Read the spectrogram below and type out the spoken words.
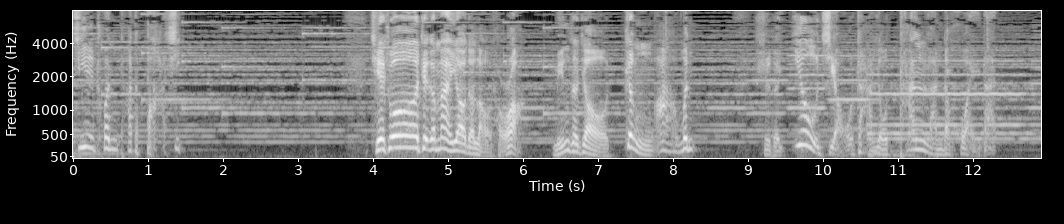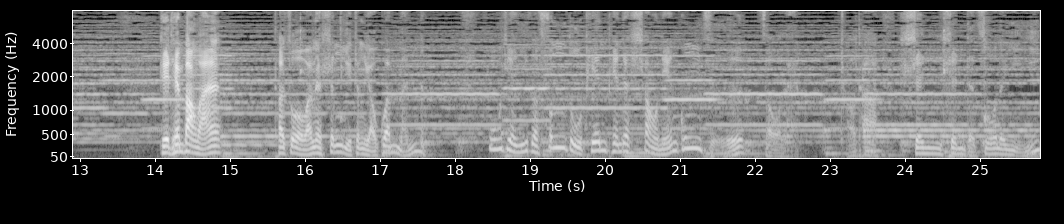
揭穿他的把戏。且说这个卖药的老头啊，名字叫郑阿温，是个又狡诈又贪婪的坏蛋。这天傍晚，他做完了生意，正要关门呢，忽见一个风度翩翩的少年公子走来，朝他深深的作了一揖。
